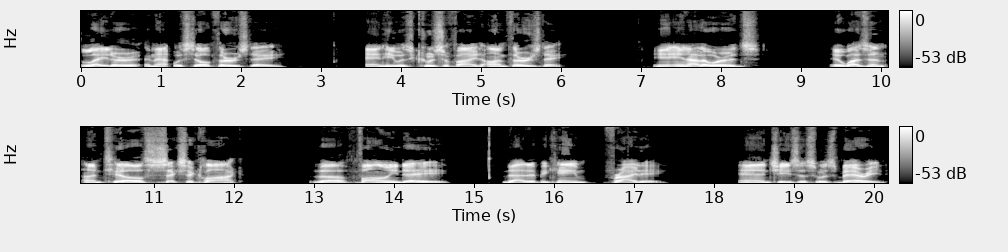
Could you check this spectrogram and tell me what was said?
later, and that was still Thursday, and he was crucified on Thursday. In, in other words, it wasn't until six o'clock the following day that it became Friday, and Jesus was buried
